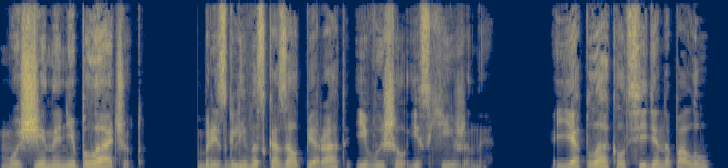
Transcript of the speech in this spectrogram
Мужчины не плачут!» Брезгливо сказал пират и вышел из хижины. Я плакал, сидя на полу,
